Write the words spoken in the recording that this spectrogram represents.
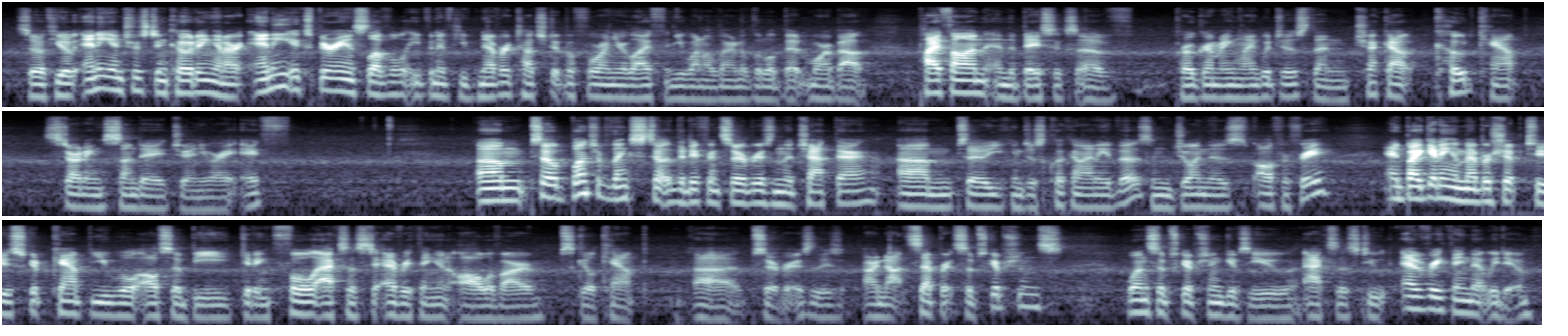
So if you have any interest in coding and are any experience level, even if you've never touched it before in your life and you want to learn a little bit more about Python and the basics of programming languages, then check out Code Camp starting Sunday, January 8th. Um, so a bunch of links to the different servers in the chat there. Um, so you can just click on any of those and join those all for free. And by getting a membership to Script Camp, you will also be getting full access to everything in all of our Skill Camp uh, servers. These are not separate subscriptions. One subscription gives you access to everything that we do.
